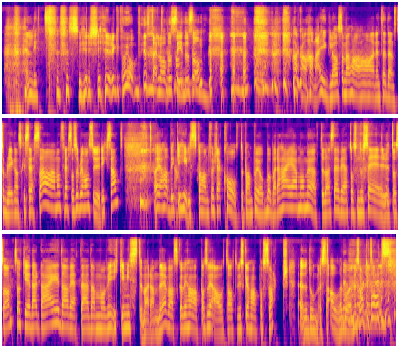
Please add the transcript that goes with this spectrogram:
en litt sur kirurg på jobb, hvis det er lov å si det sånn. Han, kan, han er hyggelig også, men han har en tendens til å bli ganske stressa. Og er man stressa, så blir man sur, ikke sant? Og jeg hadde ikke hilst på han før, så jeg kålte på han på jobb og bare 'Hei, jeg må møte deg, så jeg vet åssen du ser ut', og sånt. Ok, det er deg, da vet jeg, da må vi ikke miste hverandre. Hva skal vi ha på? Så vi avtalte vi skulle ha på svart. Det er det dummeste. Alle går jo med svarte tights.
